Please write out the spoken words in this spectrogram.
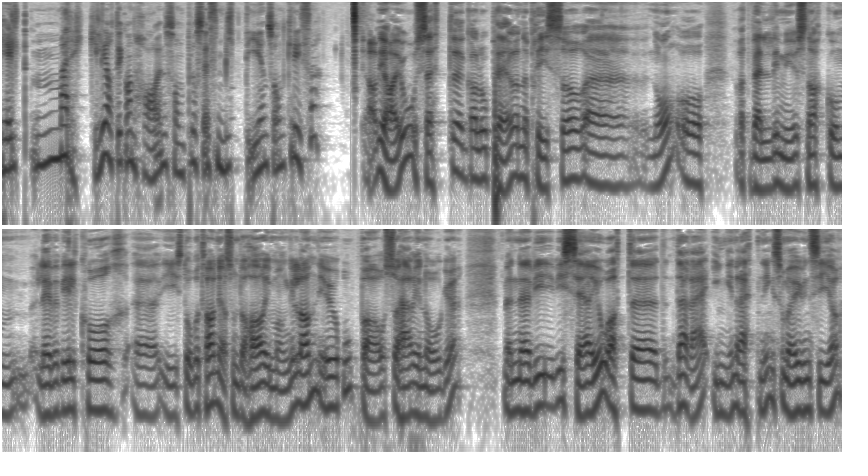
helt merkelig at de kan ha en sånn prosess midt i en sånn krise. Ja, vi har jo sett eh, galopperende priser eh, nå, og det har vært veldig mye snakk om levevilkår eh, i Storbritannia, som det har i mange land i Europa, også her i Norge. Men eh, vi, vi, ser jo at uh, der er ingen retning, som Øyvind sier.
